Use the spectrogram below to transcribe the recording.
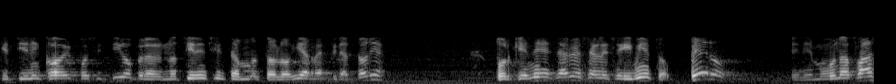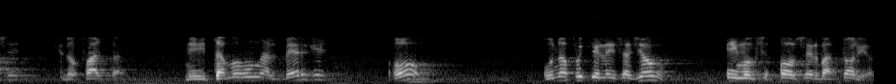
que tienen COVID positivo pero no tienen sintomatología respiratoria, porque es necesario hacerle seguimiento. Pero tenemos una fase que nos falta necesitamos un albergue o una hospitalización en observatorio,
